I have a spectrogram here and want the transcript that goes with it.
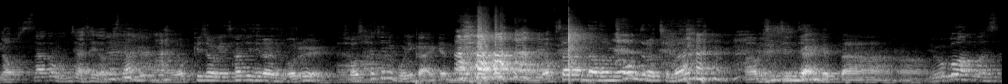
엽사가 뭔지 아세요? 엽사? 어, 엽기적인 사진이라는 거를 저 아. 사진을 보니까 알겠네. 어, 엽사란 단어를 처음 들었지만 아, 무슨 뜻인지 알겠다. 어. 요거 한번 스-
